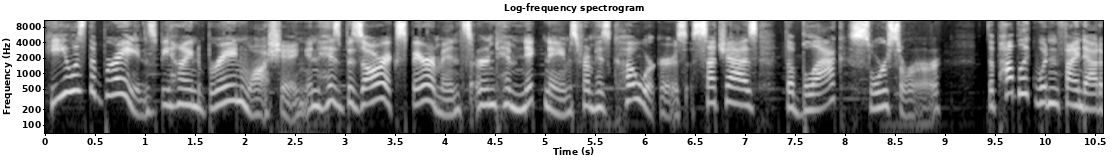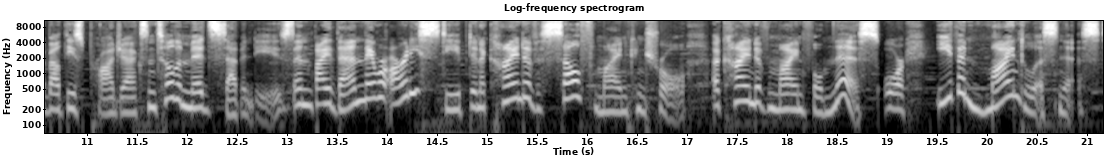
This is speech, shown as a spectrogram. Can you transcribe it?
He was the brains behind brainwashing, and his bizarre experiments earned him nicknames from his coworkers, such as the Black Sorcerer. The public wouldn't find out about these projects until the mid 70s, and by then they were already steeped in a kind of self mind control, a kind of mindfulness, or even mindlessness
